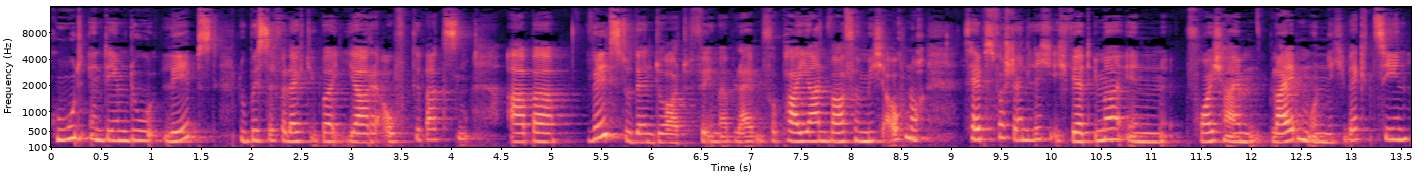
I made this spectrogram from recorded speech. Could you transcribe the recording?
gut, in dem du lebst? Du bist ja vielleicht über Jahre aufgewachsen, aber willst du denn dort für immer bleiben? Vor paar Jahren war für mich auch noch selbstverständlich, ich werde immer in Forchheim bleiben und nicht wegziehen,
